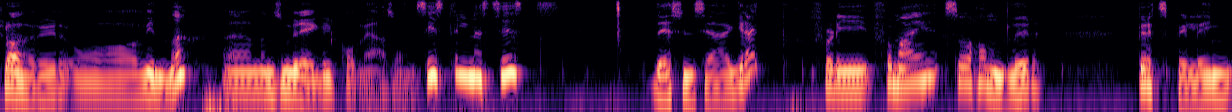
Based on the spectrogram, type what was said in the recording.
klarer å vinne. Uh, men som regel kommer jeg sånn sist eller nest sist. Det syns jeg er greit, fordi for meg så handler brettspilling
